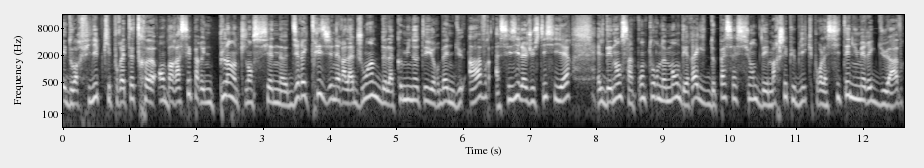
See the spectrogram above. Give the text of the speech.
Édouard Philippe qui pourrait être embarrassé par une plainte. L'ancienne directrice générale adjointe de la communauté urbaine du Havre a saisi la justice hier. Elle dénonce un contournement des règles de passation des marchés publics pour la cité numérique du Havre,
